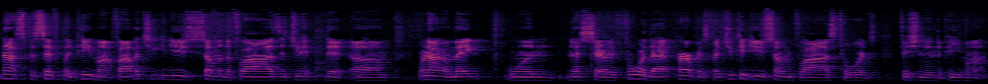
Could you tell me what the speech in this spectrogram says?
not specifically Piedmont fly, but you could use some of the flies that you that um, we're not going to make one necessarily for that purpose, but you could use some flies towards fishing in the Piedmont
